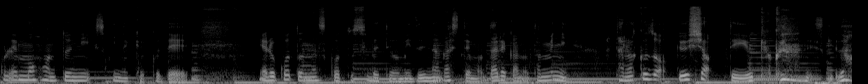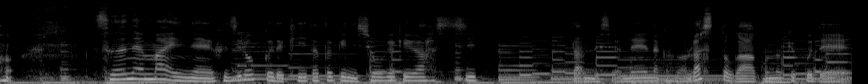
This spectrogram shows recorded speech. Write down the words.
これも本当に好きな曲でやることなすこと全てを水に流しても誰かのために働くぞよいしょっていう曲なんですけど数年前にねフジロックで聴いた時に衝撃が走ってたんですよね。なんかそのラストがこの曲で。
